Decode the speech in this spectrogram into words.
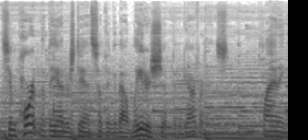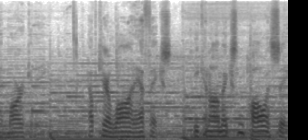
It's important that they understand something about leadership and governance, planning and marketing healthcare law and ethics, economics and policy,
